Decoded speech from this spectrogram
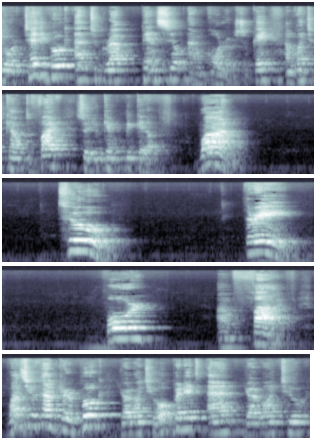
your teddy book and to grab pencil and colors, okay? I'm going to count to five so you can pick it up. One, two, three, four, and five. Once you have your book, you are going to open it and you are going to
